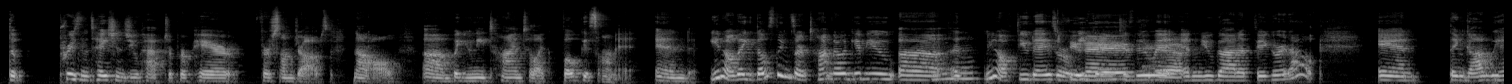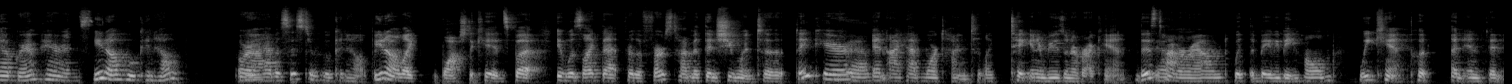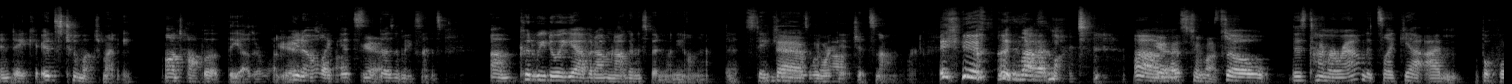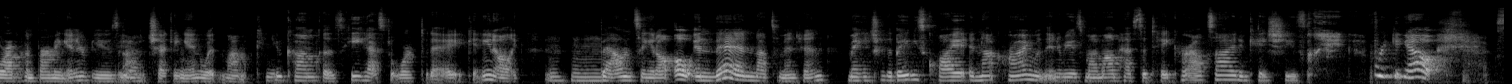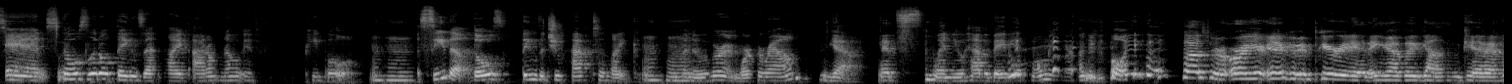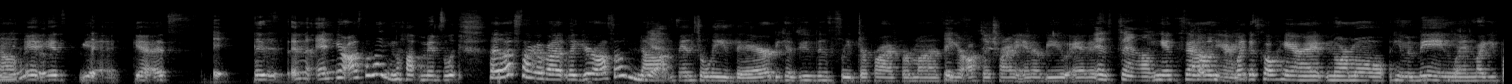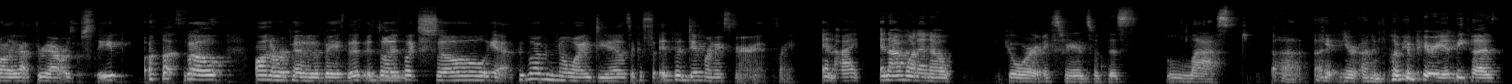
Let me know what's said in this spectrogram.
the presentations you have to prepare for some jobs, not all, um, but you need time to like focus on it. And you know, like those things are time that would give you, uh, a, you know, a few days or a, Mm-hmm. few weekend days, to do yeah. it, and you gotta figure it out. And thank God we have grandparents, you know, who can help. Or I have a sister who can help, you know, like watch the kids. But it was like that for the first time. But then she went to daycare, Yeah. and I had more time to like take interviews whenever I can. This Yeah. time around, with the baby being home, we can't put an infant in daycare. It's too much money on top of the other one. Yeah, you know, like it's yeah. it doesn't make sense. Um, could we do it? Yeah, but I'm not going to spend money on that. That's daycare That is a would not- mortgage. It's not going to work. it's not smart. Um, yeah, it's too much. so this time around, it's like, yeah, I'm before I'm confirming interviews, Yeah. I'm checking in with mom. Can you come? Because he has to work today. Can you know, like Mm-hmm. balancing it all. Oh, and then not to mention making sure the baby's quiet and not crying when the interviews. My mom has to take her outside in case she's like freaking out. And those little things that like I don't know if people Mm-hmm. see that those things that you have to like Mhm. maneuver and work around yeah, it's when you have a baby at home and you're unemployed. so true. Or you're interviewing period and you have a young kid at home. Yeah. It, it's yeah, yeah, it's. It- It's, and and you're also like not mentally like let's talk about it like you're also not Yes. mentally there because you've been sleep deprived for months and you're also trying to interview and it's and sound and sound coherent. like a coherent normal human being when like you probably got three hours of sleep so on a repetitive basis. And so it's like so yeah people have no idea. It's like a, it's a different experience right? And i and i want to know your experience with this last uh Yeah. your unemployment period because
